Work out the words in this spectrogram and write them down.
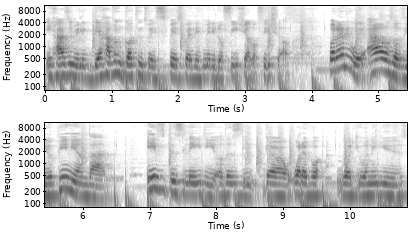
it hasn't really they haven't gotten to a space where they've made it official official. But anyway, I was of the opinion that if this lady or this girl, whatever what you want to use,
